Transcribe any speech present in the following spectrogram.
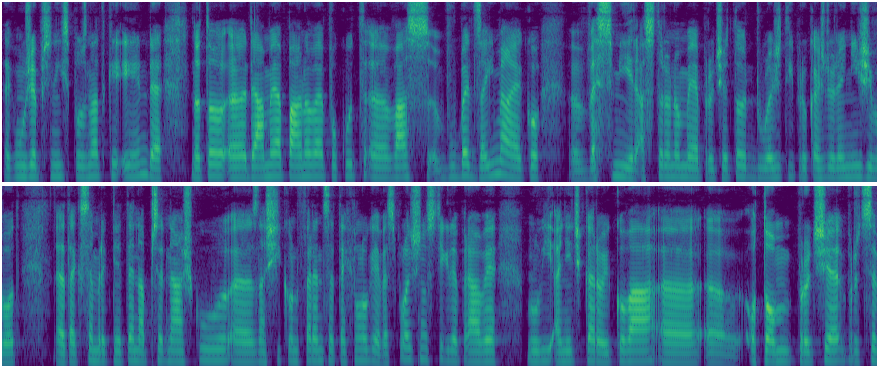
tak může přinést poznatky i jinde. No to, eh, dámy a pánové, pokud eh, vás vůbec zajímá jako eh, vesmír, astronomie, proč je to důležitý pro každodenní život, tak se mrkněte na přednášku z naší konference Technologie ve společnosti, kde právě mluví Anička Rojková o tom, proč, je, proč se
